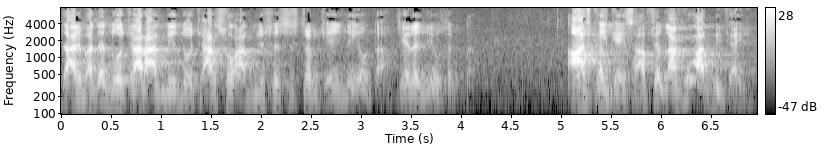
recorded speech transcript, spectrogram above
ظاہر بات ہے، دو چار آدمی، دو چار سو آدمی سے سسٹم چینج نہیں ہوتا چیلنج نہیں ہو سکتا۔ آج کل کے حساب سے لاکھوں آدمی چاہیے۔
